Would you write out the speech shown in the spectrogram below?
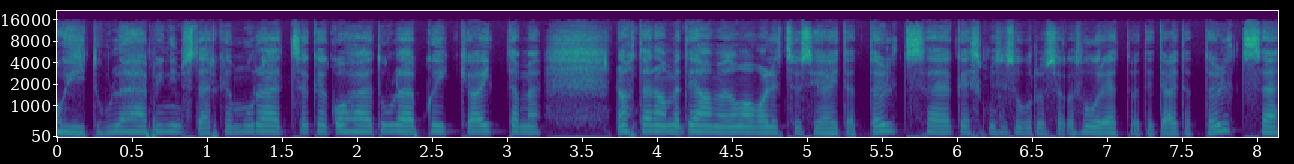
oi, tuleb inimesed, ärge muretsege, kohe tuleb, kõiki aitame. noh, täna me teame, et omavalitsusi ei aidata üldse, keskmise suurusega suuri ettevõtteid ei aidata üldse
